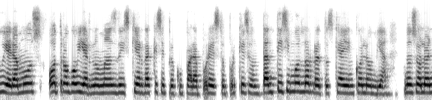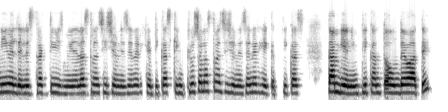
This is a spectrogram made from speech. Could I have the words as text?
tuviéramos otro gobierno más de izquierda que se preocupara por esto, porque son tantísimos los retos que hay en Colombia, no solo a nivel del extractivismo y de las transiciones energéticas, que incluso las transiciones energéticas también implican todo un debate.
